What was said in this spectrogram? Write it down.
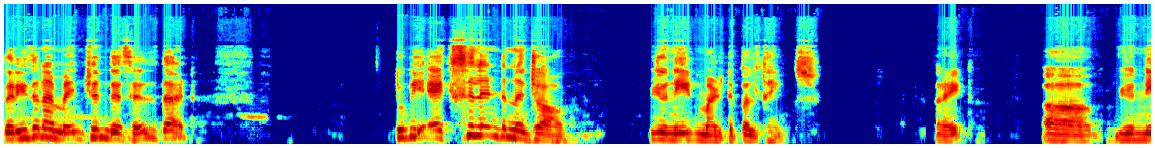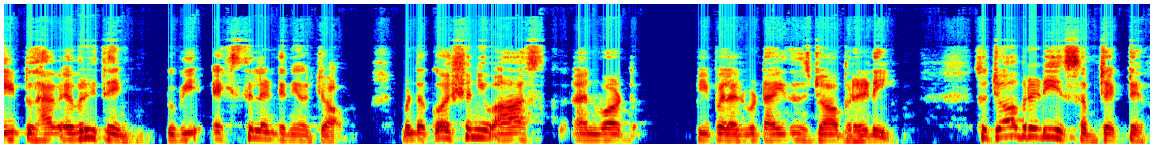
The reason I mention this is that to be excellent in a job, you need multiple things, right? Uh, you need to have everything to be excellent in your job. But the question you ask and what people advertise is job ready. So job ready is subjective.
